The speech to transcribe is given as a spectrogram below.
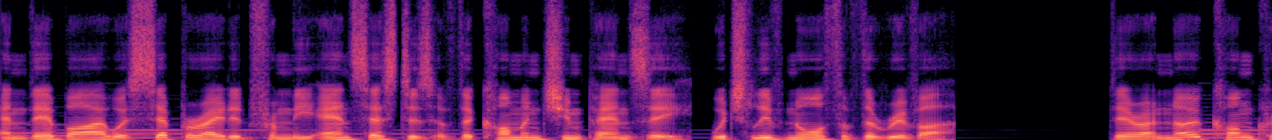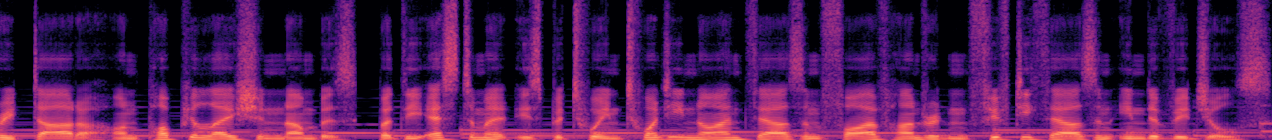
and thereby were separated from the ancestors of the common chimpanzee, which live north of the river. There are no concrete data on population numbers, but the estimate is between 29,500 and 50,000 individuals.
